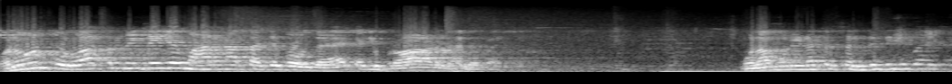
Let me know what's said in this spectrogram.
म्हणून पूर्वाश्रमीचे जे महाराणाचे बौद्ध आहे त्यांनी ब्रॉड झालं पाहिजे. मुला मुलींना तर संधी दिली पाहिजे.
